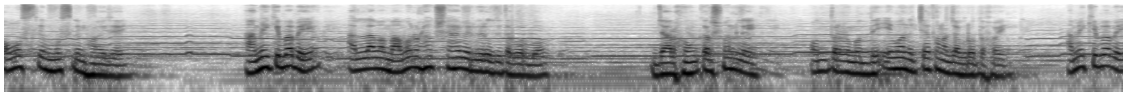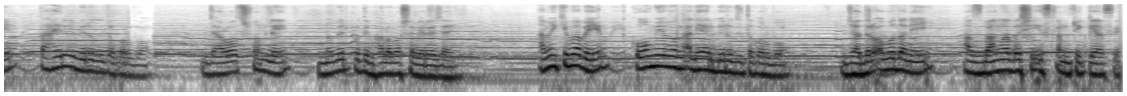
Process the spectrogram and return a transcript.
অমুসলিম মুসলিম হয়ে যায় আমি কীভাবে আল্লামা মামুনুল হক সাহেবের বিরোধিতা করব, যার হুঙ্কার শুনলে অন্তরের মধ্যে ইমানের চেতনা জাগ্রত হয়? আমি কীভাবে তাহিরের বিরোধিতা করব, যার ওয়াজ শুনলে নবীর প্রতি ভালোবাসা বেড়ে যায়? আমি কীভাবে কৌমি এবং আলিয়ার বিরোধিতা করব যাদের অবদানেই আজ বাংলাদেশে ইসলাম টিকে আছে।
